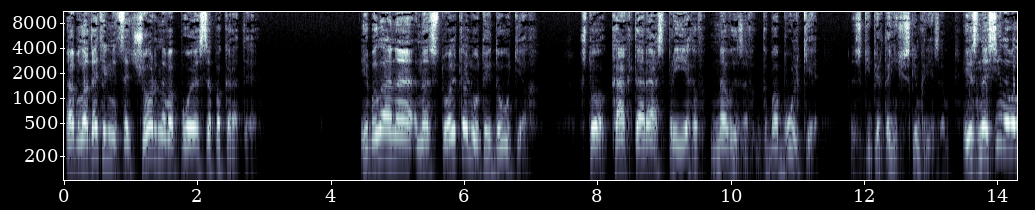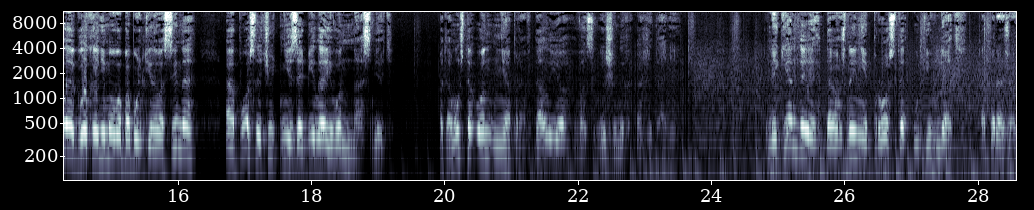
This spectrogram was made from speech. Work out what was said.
обладательница черного пояса по карате. И была она настолько лютой до утех, что как-то раз, приехав на вызов к бабульке с гипертоническим кризом, изнасиловала глухонемого бабулькиного сына, а после чуть не забила его насмерть, потому что он не оправдал ее возвышенных ожиданий. Легенды должны не просто удивлять, а поражать.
